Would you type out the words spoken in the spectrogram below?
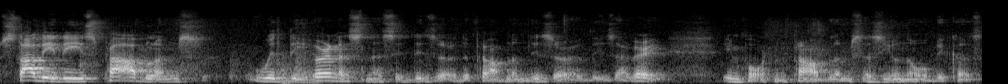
study these problems with the earnestness it deserved, the problem deserved. These are very important problems, as you know, because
